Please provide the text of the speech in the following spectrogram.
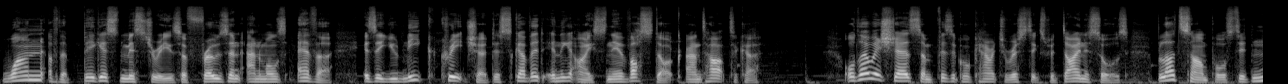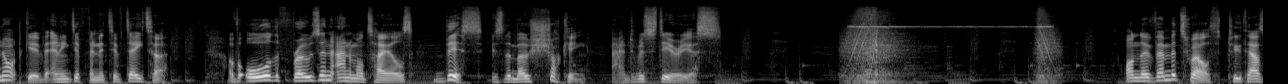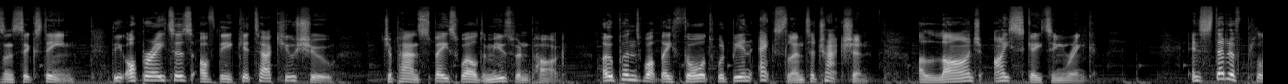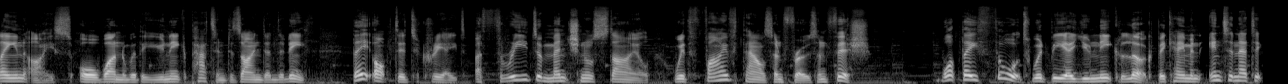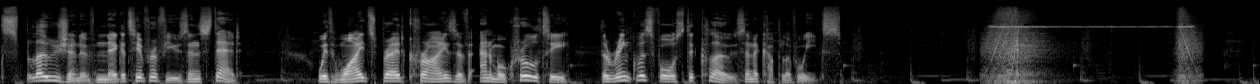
One of the biggest mysteries of frozen animals ever is a unique creature discovered in the ice near Vostok, Antarctica. Although it shares some physical characteristics with dinosaurs, blood samples did not give any definitive data. Of all the frozen animal tales, this is the most shocking and mysterious. On November 12, 2016, the operators of the Kitakyushu, Japan's Space World amusement park, opened what they thought would be an excellent attraction, a large ice skating rink. Instead of plain ice or one with a unique pattern designed underneath, they opted to create a three dimensional style with 5,000 frozen fish. What they thought would be a unique look became an internet explosion of negative reviews instead. With widespread cries of animal cruelty, the rink was forced to close in a couple of weeks.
